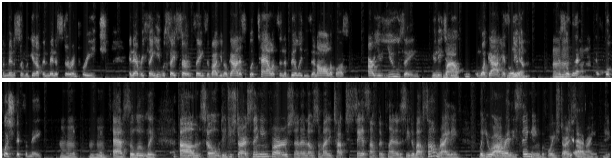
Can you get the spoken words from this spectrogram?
the minister would get up and minister and preach and everything, he would say certain things about, you know, God has put talents and abilities in all of us. Are you using? You need to wow. be using what God has oh, given. Yeah. Mm-hmm, and so mm-hmm, that, mm-hmm. that's what pushed it for me. Mm-hmm, mm-hmm, absolutely. Um, so, did you start singing first? And I know somebody talked, said something, planted a seed about songwriting, but you were mm-hmm. already singing before you started yeah. songwriting.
